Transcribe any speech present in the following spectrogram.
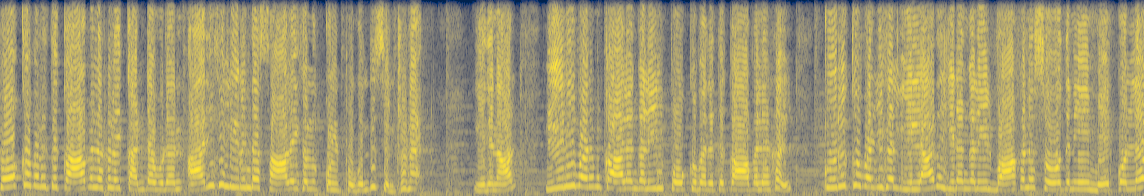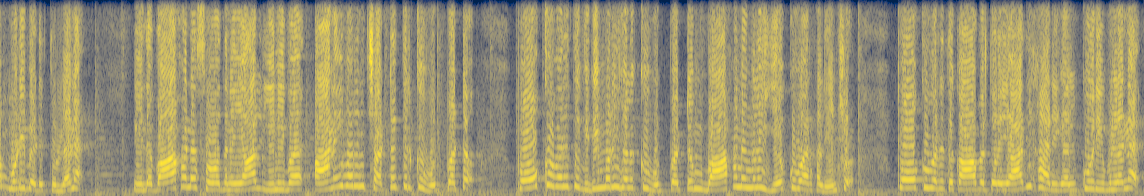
போக்குவரத்து காவலர்களை கண்டவுடன் அருகில் இருந்த சாலைகளுக்குள் புகுந்து சென்றனர் இதனால் இனி வரும் காலங்களில் போக்குவரத்து காவலர்கள் குறுக்கு வழிகள் இல்லாத இடங்களில் வாகன சோதனையை மேற்கொள்ள முடிவெடுத்துள்ளனர். இந்த வாகன சோதனையால் இனிவர் அனைவரும் சட்டத்திற்கு உட்பட்டு போக்குவரத்து விதிமுறைகளுக்கு உட்பட்டும் வாகனங்களை இயக்குவார்கள் என்று போக்குவரத்து காவல்துறை அதிகாரிகள் கூறியுள்ளனர்.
